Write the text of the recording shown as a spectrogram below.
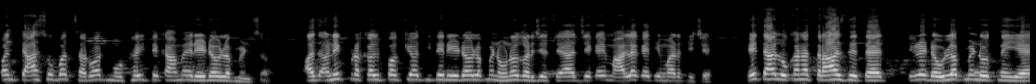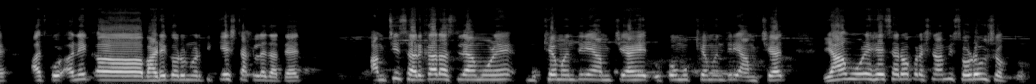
पण त्यासोबत सर्वात मोठं इथे काम आहे रिडेव्हलपमेंटचं आज अनेक प्रकल्प किंवा तिथे रिडेव्हलपमेंट होणं गरजेचं आहे. आज जे काही मालक आहेत इमारतीचे हे त्या लोकांना त्रास देत आहेत तिकडे डेव्हलपमेंट होत नाहीये. आज अनेक भाडेकरूंवरती केस टाकल्या जात आहेत आमची सरकार असल्यामुळे मुख्यमंत्री आमचे आहेत उपमुख्यमंत्री आमचे आहेत यामुळे हे सर्व प्रश्न आम्ही सोडवू शकतो.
